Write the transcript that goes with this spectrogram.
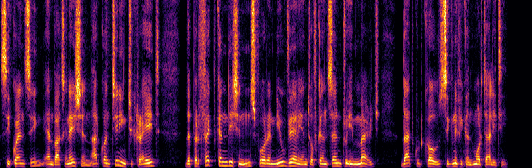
sequencing and vaccination are continuing to create the perfect conditions for a new variant of concern to emerge that could cause significant mortality.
